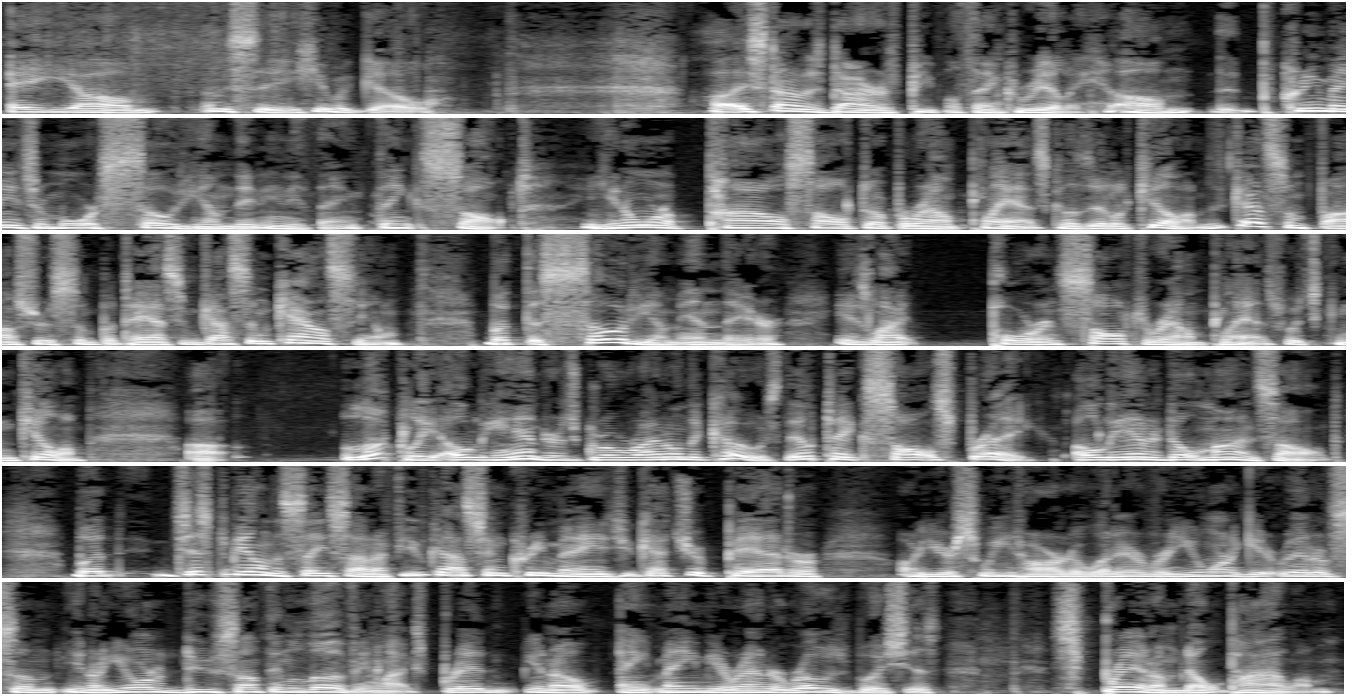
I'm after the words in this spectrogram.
a. Um, let me see. Here we go. Uh, it's not as dire as people think, really. Um, are more sodium than anything. Think salt. You don't want to pile salt up around plants because it'll kill them. It's got some phosphorus, some potassium, got some calcium, but the sodium in there is like pouring salt around plants, which can kill them. Uh, luckily, oleanders grow right on the coast. They'll take salt spray. Oleander don't mind salt. But just to be on the safe side, if you've got some cremains, you got your pet or or your sweetheart or whatever, you want to get rid of some, you know, you want to do something loving like spread, you know, Aunt Mamie around her rose bushes. Spread them, don't pile them.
